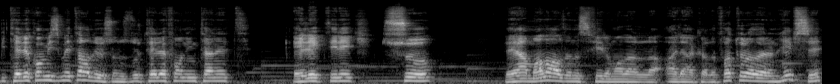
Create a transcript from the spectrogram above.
bir telekom hizmeti alıyorsunuzdur. Telefon, internet, elektrik, su veya mal aldığınız firmalarla alakalı faturaların hepsi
